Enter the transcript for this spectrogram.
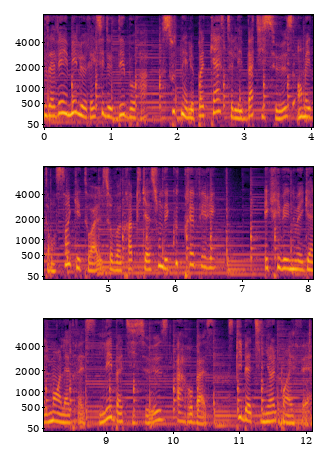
Vous avez aimé le récit de Déborah, soutenez le podcast Les Bâtisseuses en mettant 5 étoiles sur votre application d'écoute préférée. Écrivez-nous également à l'adresse lesbâtisseuses.spibatignol.fr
